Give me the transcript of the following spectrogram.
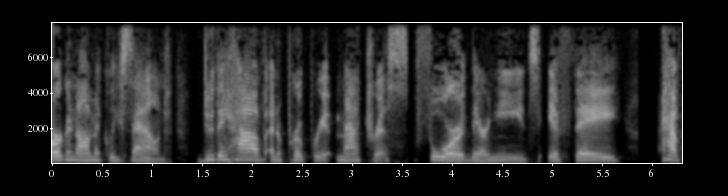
ergonomically sound. Do they have an appropriate mattress for their needs? If they have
